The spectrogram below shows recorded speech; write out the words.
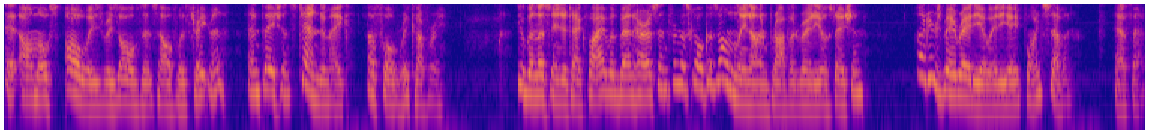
it almost always resolves itself with treatment, and patients tend to make a full recovery. You've been listening to Tech 5 with Ben Harrison from Muskoka's only nonprofit radio station, Hunters Bay Radio 88.7 FM.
